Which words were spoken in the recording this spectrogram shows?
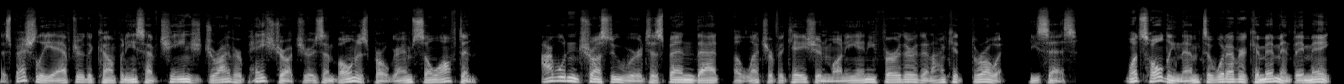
especially after the companies have changed driver pay structures and bonus programs so often. I wouldn't trust Uber to spend that electrification money any further than I could throw it, he says. What's holding them to whatever commitment they make?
